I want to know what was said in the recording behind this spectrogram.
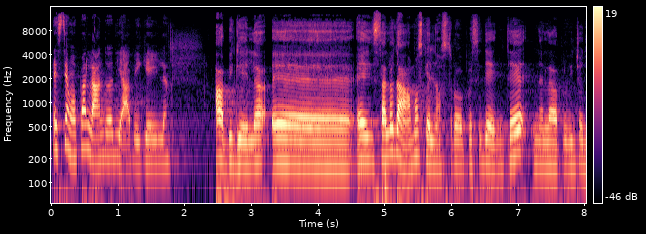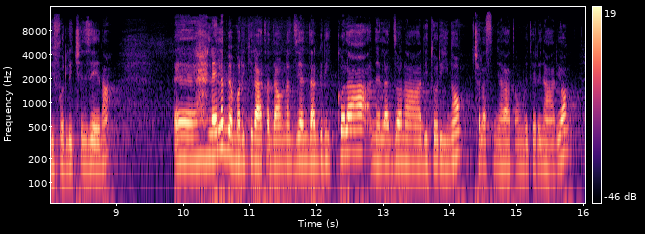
E stiamo parlando di Abigail. Abigail eh, è in Stallo d'Amos, che è il nostro presidente nella provincia di Forlì Cesena. Eh, lei l'abbiamo ritirata da un'azienda agricola nella zona di Torino, ce l'ha segnalata un veterinario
